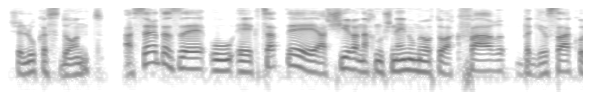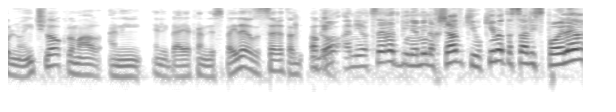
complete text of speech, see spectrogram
של לוקאס דונט. הסרט הזה הוא uh, קצת uh, השיר אנחנו שנינו מאותו הכפר בגרסה הקולנועית שלו כלומר אני אין לי בעיה כאן לספיילר זה סרט על אוקיי. לא אני עוצר את בנימין עכשיו כי הוא כמעט עשה לי ספוילר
